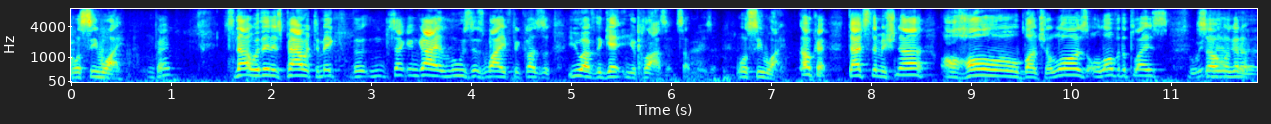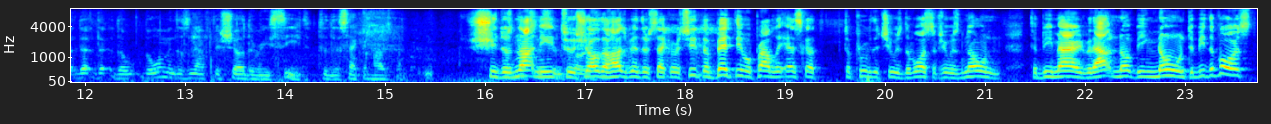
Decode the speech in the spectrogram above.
We'll see why. Okay. It's not within his power to make the second guy lose his wife because you have to get in your closet some reason. We'll see why. Okay, that's the Mishnah. A whole bunch of laws all over the place. So, we so we're gonna. the, the, the, the woman doesn't have to show the receipt to the second husband. She does not need to show the husband the second receipt. The bet will probably ask her to prove that she was divorced if she was known to be married without no, being known to be divorced.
